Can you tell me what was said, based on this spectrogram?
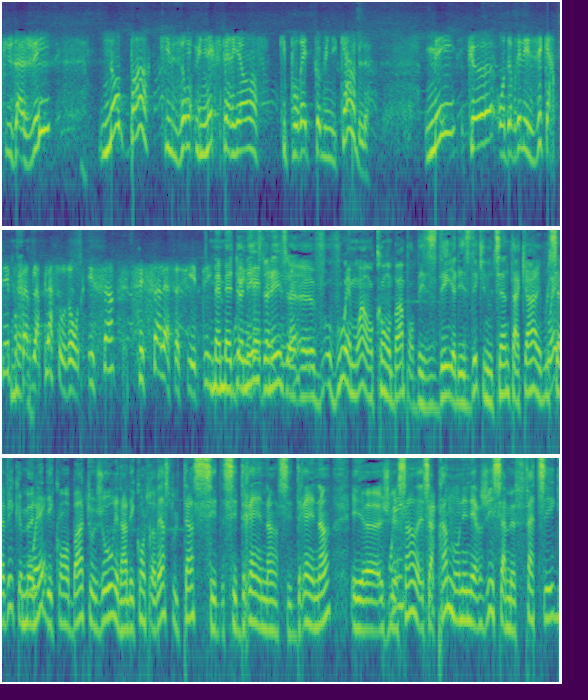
plus âgés, non pas qu'ils ont une expérience qui pourrait être communicable, mais qu'on devrait les écarter pour faire de la place aux autres. Et ça, c'est ça la société. Mais, mais les Denise, Denise humains- euh, vous, vous et moi, on combat pour des idées. Il y a des idées qui nous tiennent à cœur. Et vous le Oui. savez que mener Oui. des combats toujours et dans des controverses tout le temps, c'est drainant. C'est drainant. Et euh, je le Oui. sens, ça prend de mon énergie, ça me fatigue.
